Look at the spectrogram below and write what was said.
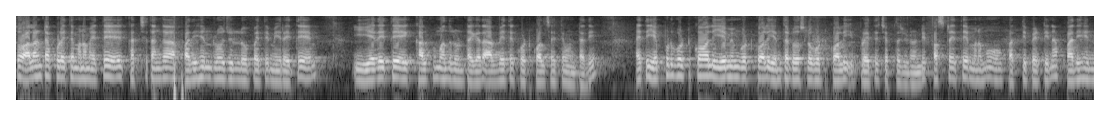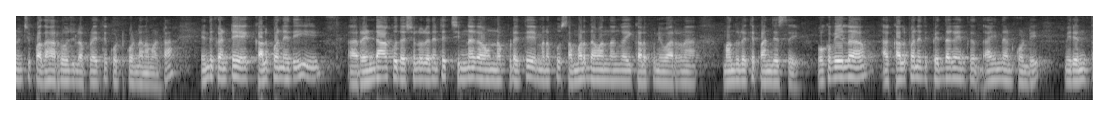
సో అలాంటప్పుడు అయితే మనమైతే ఖచ్చితంగా పదిహేను రోజుల్లోపు అయితే మీరైతే ఈ ఏదైతే కలుపు మందులు ఉంటాయి కదా అవి అయితే కొట్టుకోవాల్సి అయితే ఉంటుంది. అయితే ఎప్పుడు కొట్టుకోవాలి ఏమేమి కొట్టుకోవాలి ఎంత డోస్లో కొట్టుకోవాలి ఇప్పుడైతే చెప్తా చూడండి. ఫస్ట్ అయితే మనము పత్తి పెట్టిన పదిహేను నుంచి పదహారు రోజులు అప్పుడైతే కొట్టుకోండి అనమాట ఎందుకంటే కలుపు అనేది రెండాకు దశలో లేదంటే చిన్నగా ఉన్నప్పుడైతే మనకు సమర్థవంతంగా ఈ కలుపు నివారణ మందులు అయితే పనిచేస్తాయి. ఒకవేళ ఆ కలుపు అనేది పెద్దగా అయిందనుకోండి మీరు ఎంత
